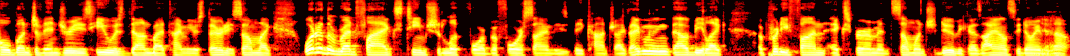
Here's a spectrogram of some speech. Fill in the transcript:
whole bunch of injuries. He was done by the time he was 30. So I'm like, what are the red flags teams should look for before signing these big contracts? I think that would be like a pretty fun experiment someone should do because I honestly don't even yeah. know.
